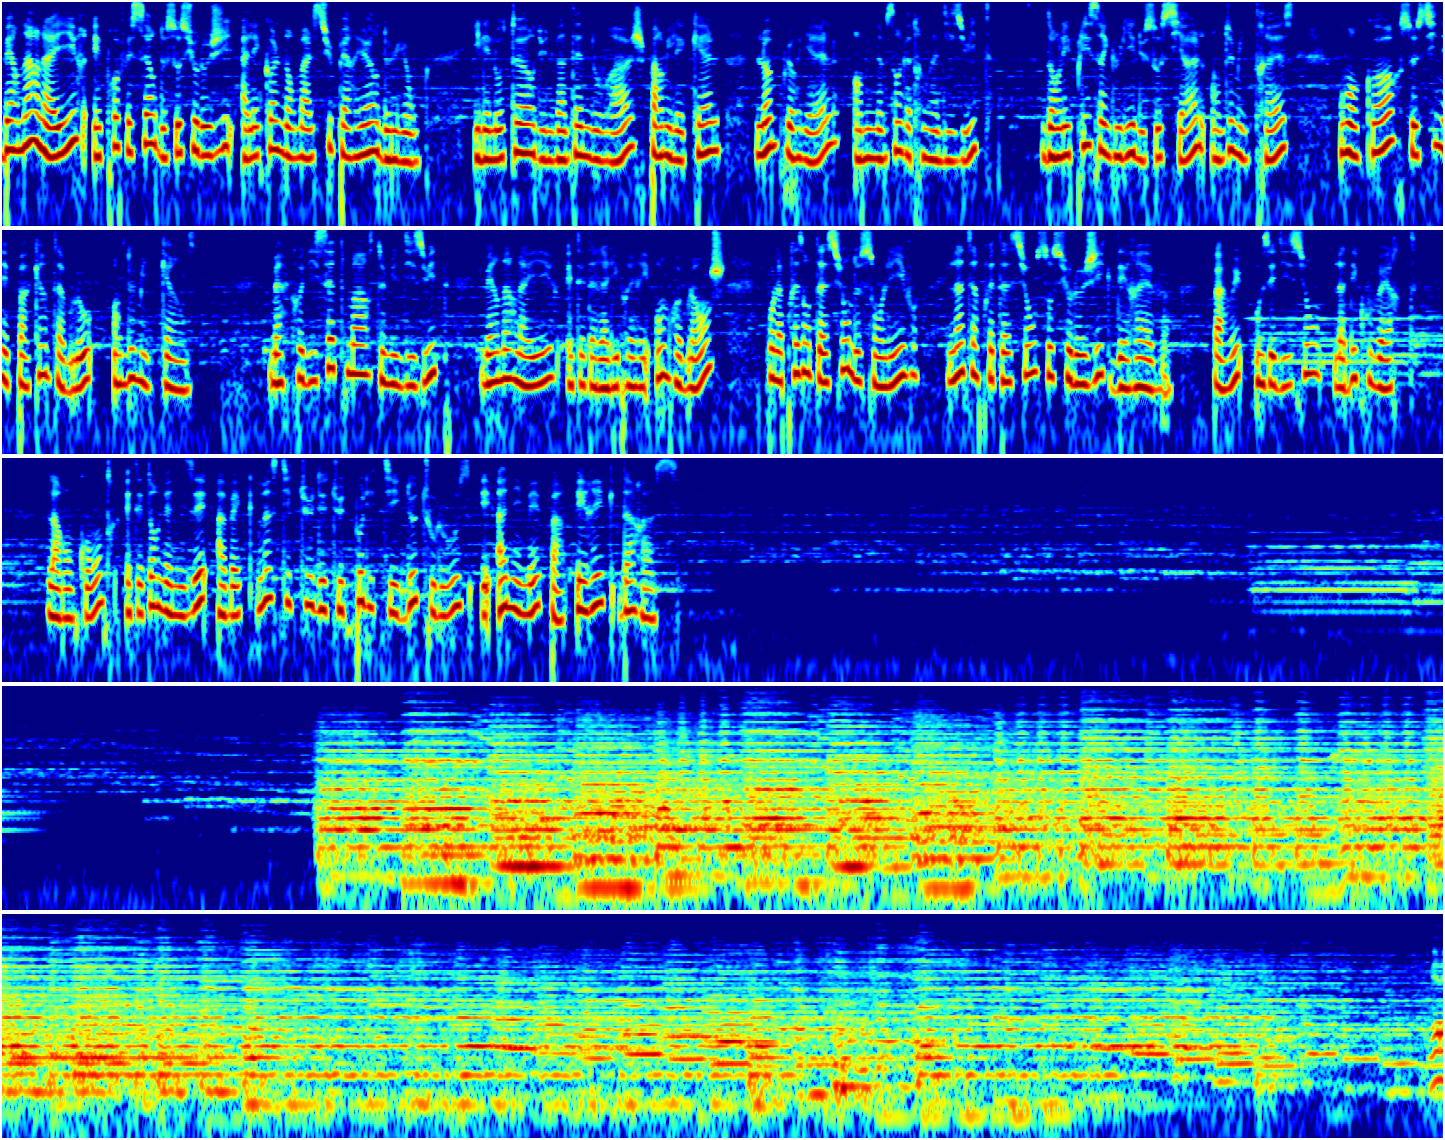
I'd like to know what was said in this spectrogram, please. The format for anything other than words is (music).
Bernard Lahire est professeur de sociologie à l'École normale supérieure de Lyon. Il est l'auteur d'une vingtaine d'ouvrages, parmi lesquels L'homme pluriel en 1998, Dans les plis singuliers du social en 2013, ou encore Ceci n'est pas qu'un tableau en 2015. Mercredi 7 mars 2018, Bernard Lahire était à la librairie Ombre Blanche pour la présentation de son livre L'interprétation sociologique des rêves, paru aux éditions La Découverte. La rencontre était organisée avec l'Institut d'études politiques de Toulouse et animée par Éric Darras.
